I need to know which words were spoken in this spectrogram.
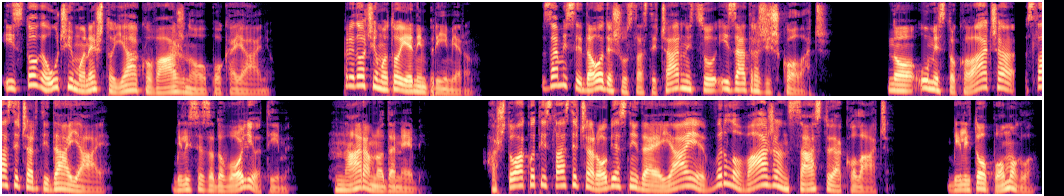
Iz toga učimo nešto jako važno o pokajanju. Predočimo to jednim primjerom. Zamisli da odeš u slastičarnicu i zatražiš kolač. No, umjesto kolača, slastičar ti da jaje. Bili se zadovoljio time? Naravno da ne bi. A što ako ti slastičar objasni da je jaje vrlo važan sastojak kolača? Bi li to pomoglo?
